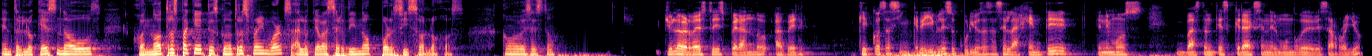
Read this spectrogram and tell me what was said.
entre lo que es Node con otros paquetes, con otros frameworks, a lo que va a ser Dino por sí solo. ¿Cómo ves esto? Yo la verdad estoy esperando a ver qué cosas increíbles o curiosas hace la gente. Tenemos bastantes cracks en el mundo de desarrollo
